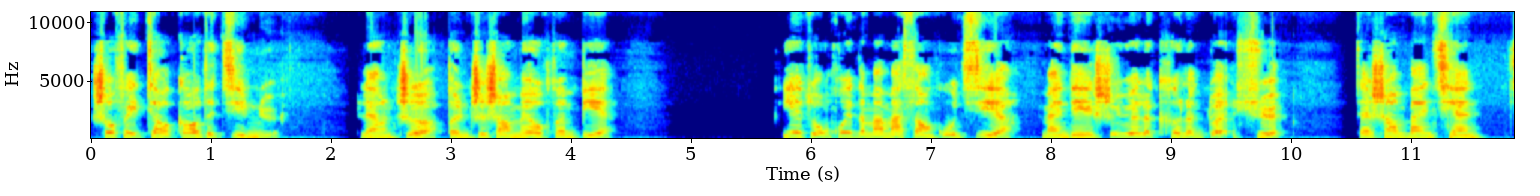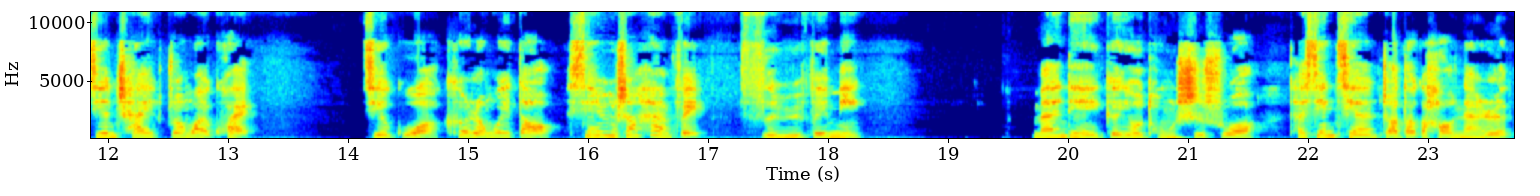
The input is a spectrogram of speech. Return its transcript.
收费较高的妓女，两者本质上没有分别。夜总会的妈妈桑估计，Mandy 是约了客人短续，在上班前兼差赚外快，结果客人未到，先遇上悍匪。死于非命。Mandy 更有同事说，她先前找到个好男人，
